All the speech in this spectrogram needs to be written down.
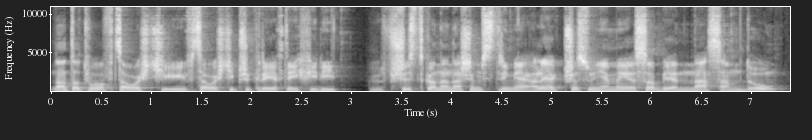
No to tło w całości, w całości przykryje w tej chwili wszystko na naszym streamie, ale jak przesuniemy je sobie na sam dół,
